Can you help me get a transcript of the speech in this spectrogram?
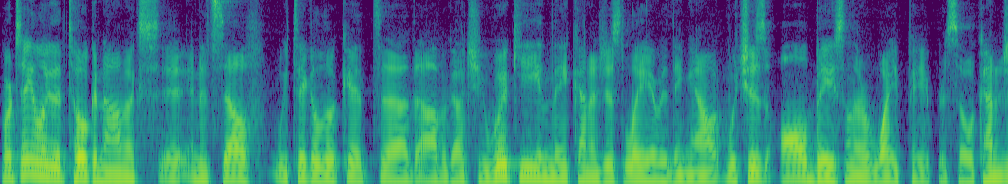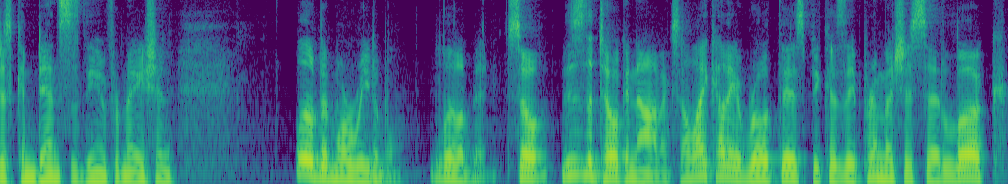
we're taking a look at the tokenomics in itself. We take a look at uh, the Aavegotchi wiki and they kind of just lay everything out, which is all based on their white paper. So it kind of just condenses the information a little bit more readable, a little bit. So this is the tokenomics. I like how they wrote this because they pretty much just said, look,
